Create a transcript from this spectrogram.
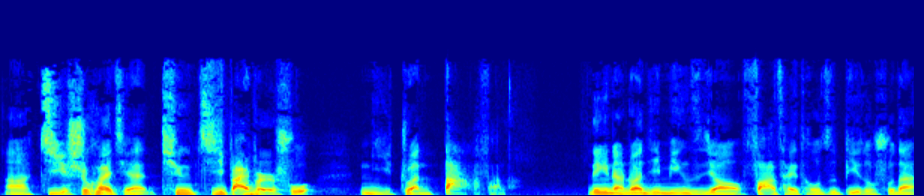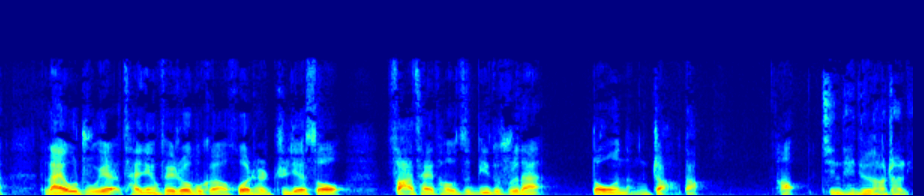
啊！几十块钱听几百本书，你赚大发了。另一张专辑名字叫《发财投资必读书单》，来我主页“财经非说不可”，或者直接搜“发财投资必读书单”都能找到。好，今天就到这里。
